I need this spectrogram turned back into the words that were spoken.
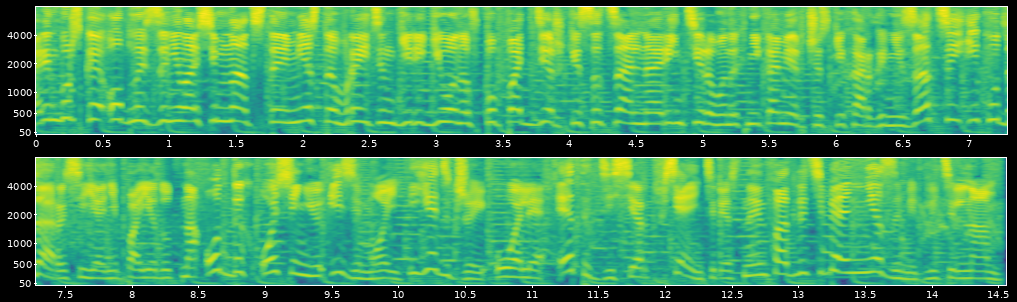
Оренбургская область заняла 17 место в рейтинге регионов по поддержке социально ориентированных некоммерческих организаций и куда россияне поедут на отдых осенью и зимой. Я диджей Оля. Это десерт. Вся интересная инфа для тебя незамедлительно.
